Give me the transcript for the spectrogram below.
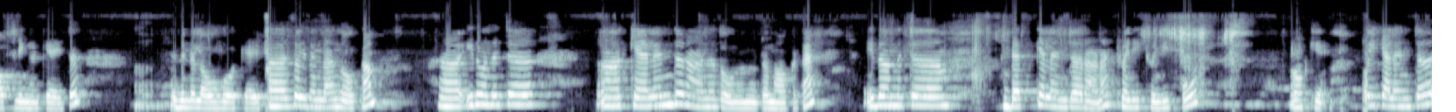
ഓപ്പണിംഗ് ഒക്കെ ആയിട്ട് ഇതിന്റെ ലോഗോ ഒക്കെ ആയിട്ട്. സോ ഇതെന്താന്ന് നോക്കാം. ഇത് വന്നിട്ട് കലണ്ടർ ആണ് തോന്നുന്നു കേട്ടോ നോക്കട്ടെ. ഇത് വന്നിട്ട് ഡെസ്ക് കലണ്ടർ ആണ് ട്വന്റി ട്വന്റി ഫോർ ഓക്കെ ഈ കലണ്ടർ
